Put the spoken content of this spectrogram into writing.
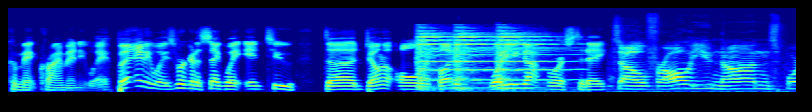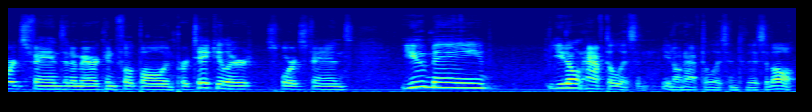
commit crime anyway. But, anyways, we're going to segue into the donut hole. And, buddy, what do you got for us today? So, for all you non sports fans and American football, in particular sports fans, you may. You don't have to listen. You don't have to listen to this at all.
